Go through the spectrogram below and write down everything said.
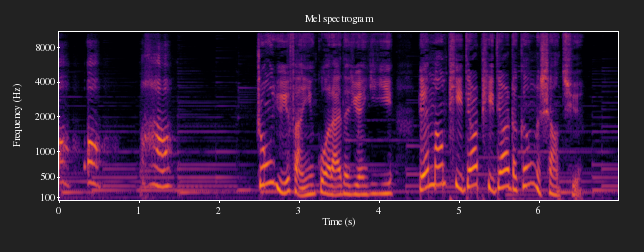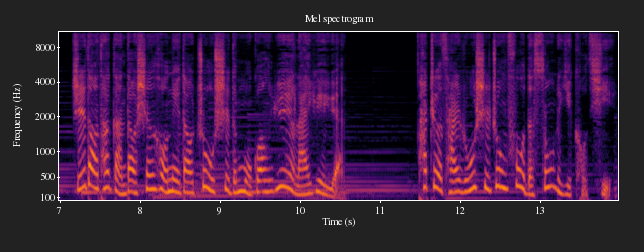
哦哦，好。”终于反应过来的袁依依连忙屁颠屁颠的跟了上去。直到他感到身后那道注视的目光越来越远，他这才如释重负地松了一口气。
